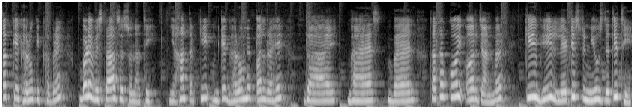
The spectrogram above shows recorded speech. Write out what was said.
सबके घरों की खबरें बड़े विस्तार से सुनाती। यहाँ तक कि उनके घरों में पल रहे गाय, भैंस, बैल तथा कोई और जानवर की भी लेटेस्ट न्यूज़ देती थी।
